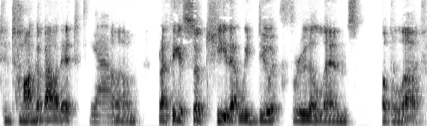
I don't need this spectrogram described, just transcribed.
to talk Mhm. about it. yeah. Um, but I think it's so key that we do it through the lens of love.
